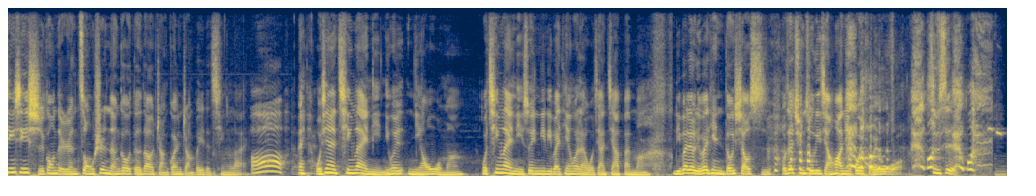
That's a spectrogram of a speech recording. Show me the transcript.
金星十宫的人总是能够得到长官长辈的青睐。哦，哎，我现在青睐你，你会鸟我吗？我青睐你，所以你礼拜天会来我家加班吗？礼拜六、礼拜天你都消失，我在群组里讲话，你也不会回我，是不是？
